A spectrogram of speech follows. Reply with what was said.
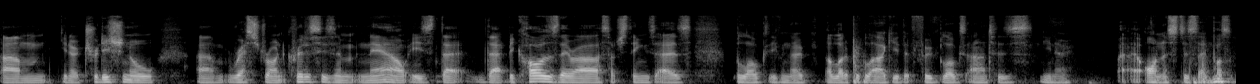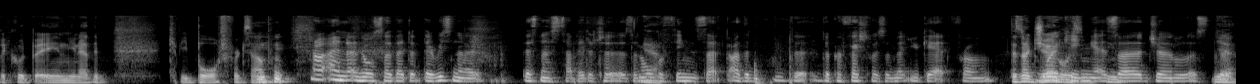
um, you know, traditional um, restaurant criticism now is that that because there are such things as blogs, even though a lot of people argue that food blogs aren't as you know uh, honest as they possibly could be, and you know they can be bought, for example. Uh, and and also that there is no there's no sub editors and Yeah. all the things that are the, the the professionalism that you get from There's no journalism. working as a journalist. Yeah.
